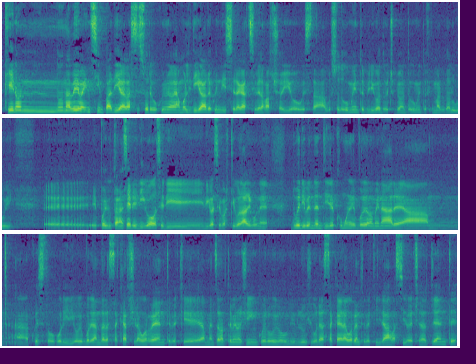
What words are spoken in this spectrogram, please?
che non, non aveva in simpatia l'assessore con cui noi avevamo litigato e quindi disse ragazzi ve la faccio io questa, questo documento. E mi ricordo che abbiamo il documento firmato da lui eh, e poi tutta una serie di cose, di, di cose particolari con due dipendenti del comune che volevano menare a, a, questo politico che voleva andare a staccarci la corrente perché a mezzanotte meno 5 lui, lui, lui ci voleva staccare la corrente perché gli dava fastidio che c'era gente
